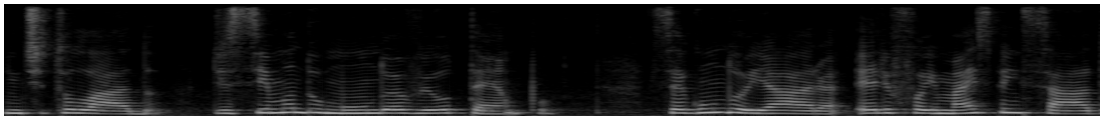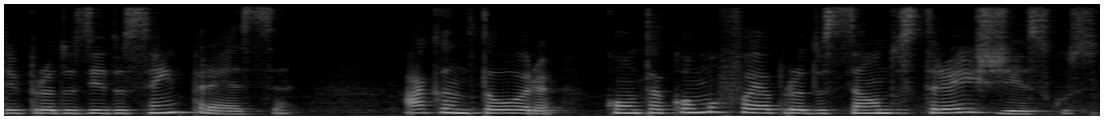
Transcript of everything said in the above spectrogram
intitulado De Cima do Mundo Eu Vi o Tempo. Segundo Yara, ele foi mais pensado e produzido sem pressa a cantora conta como foi a produção dos três discos.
